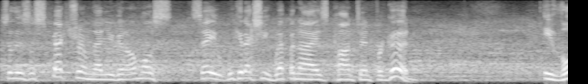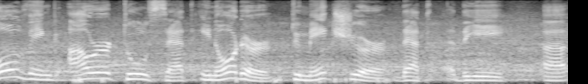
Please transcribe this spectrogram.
So there's a spectrum that you can almost say we could actually weaponize content for good. Evolving our tool set in order to make sure that the uh,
